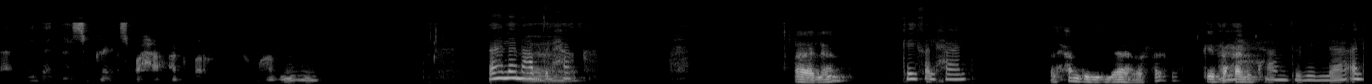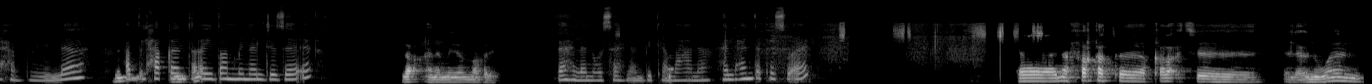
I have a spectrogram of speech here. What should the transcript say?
عدد السكان أصبح أكبر من الماضي. أهلا عبد آه، الحق أهلا كيف الحال؟ الحمد لله كيف حالكم؟ الحمد لله الحمد لله عبد الحق أنت أيضا من الجزائر؟ لا أنا من المغرب أهلا وسهلا بك معنا هل عندك سؤال؟ آه، أنا فقط آه، قرأت آه، العنوان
